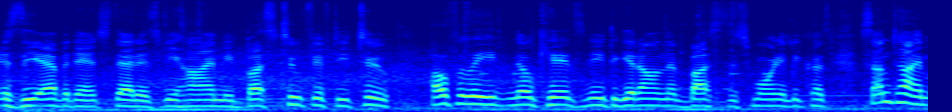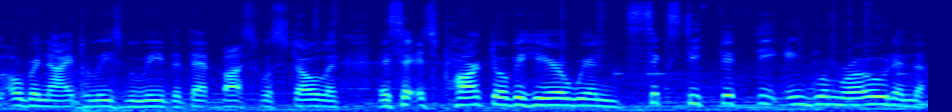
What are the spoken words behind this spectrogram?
is the evidence that is behind me, bus 252. Hopefully no kids need to get on the bus this morning because sometime overnight police believe that that bus was stolen. They say it's parked over here. We're in 6050 Ingram Road in the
